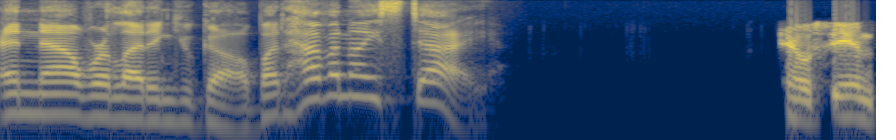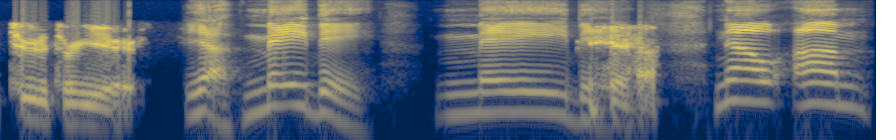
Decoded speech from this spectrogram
And now we're letting you go. But have a nice day. He'll see you in two to three years. Yeah, maybe. Maybe. Yeah. Now, um,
